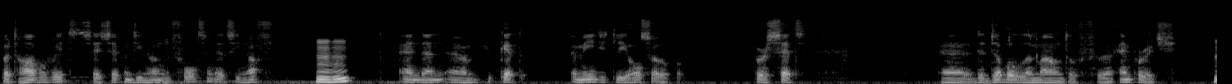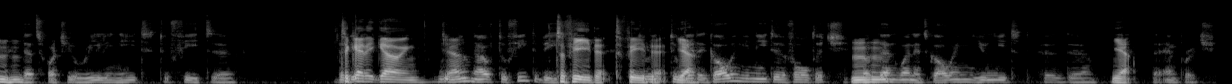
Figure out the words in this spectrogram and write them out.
but half of it, say 1700 volts, and that's enough. Mm-hmm. And then um, you get immediately also per set uh, the double amount of uh, amperage. Mm-hmm. That's what you really need to feed uh, the To get it going, To- yeah? No, to feed the beast. To feed it, to feed to, it, to yeah. get it going, you need the voltage, Mhm. but then when it's going, you need uh, the Yeah. the amperage.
